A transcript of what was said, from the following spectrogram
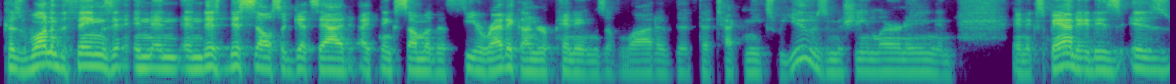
Because one of the things, and and and this this also gets at I think some of the theoretic underpinnings of a lot of the, the techniques we use in machine learning and and expanded is is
